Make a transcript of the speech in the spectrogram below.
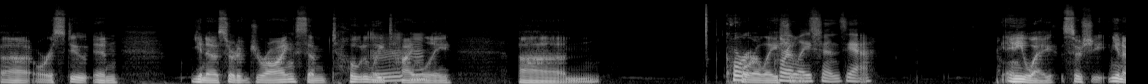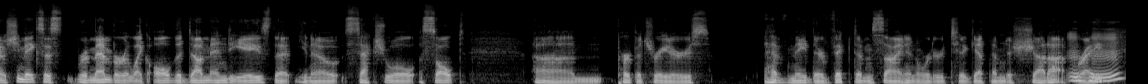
uh, or astute in, you know, sort of drawing some totally Mm-hmm. timely um, Cor- correlations. Correlations, yeah. Anyway, so she, you know, she makes us remember like all the dumb NDAs that you know sexual assault um, perpetrators have made their victims sign in order to get them to shut up, right?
